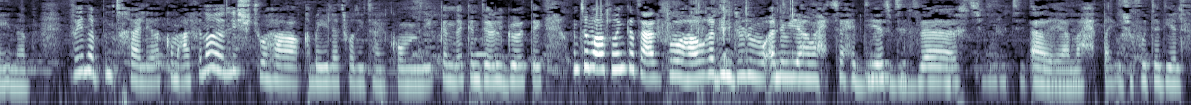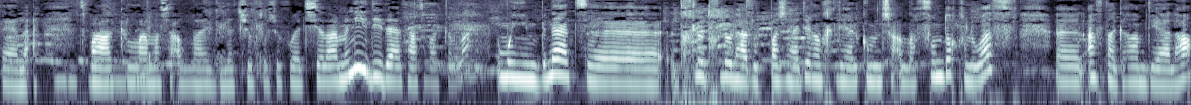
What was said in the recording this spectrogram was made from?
زينب. زينب بنت خالي راكم عارفين؟ اللي شفتوها قبيلة وريتها لكم ملي كنا كندير الكوتي. وأنتم أصلا كتعرفوها وغادي نديرو أنا وياها واحد التحديات بزاف. آه يلا حطي وشوفوا تا ديال سناء تبارك الله ما شاء الله البنات شوفوا شوفوا هادشي راه من يديداتها تبارك الله. المهم بنات آه، دخلوا دخلوا لهاد الباج هادي غنخليها لكم إن شاء الله في صندوق الوصف آه، الإنستغرام ديالها.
